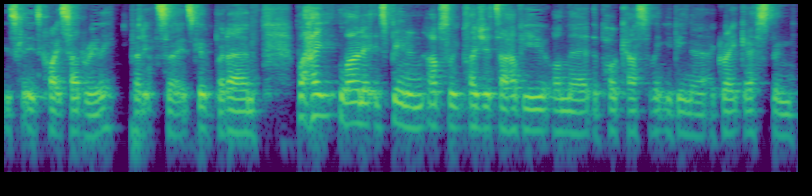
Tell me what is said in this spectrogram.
It's, it's quite sad, really, but it's uh, it's good. But um, but hey, Lana, it's been an absolute pleasure to have you on the, the podcast. I think you've been a, a great guest and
